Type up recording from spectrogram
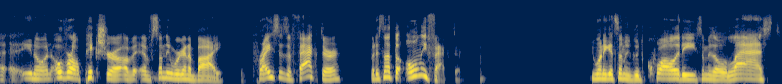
uh, you know, an overall picture of, of something we're going to buy, price is a factor but it's not the only factor. You want to get something good quality, something that will last,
